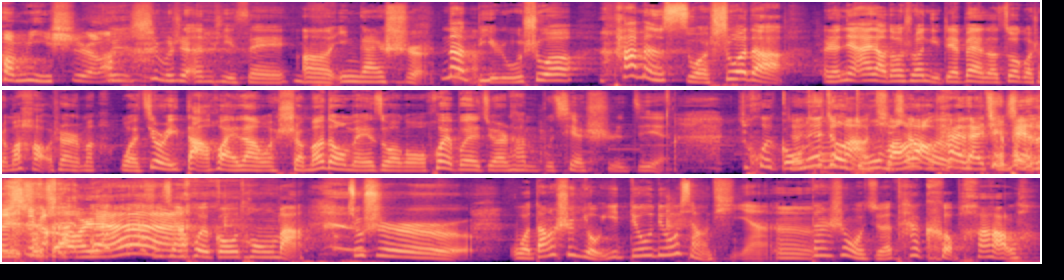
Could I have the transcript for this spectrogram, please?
要密室了。是是不是 NPC？呃，应该是那比如说他们所说的，人家哀悼都说你这辈子做过什么好事儿什么，我就是一大坏蛋，我什么都没做过，我会不会觉得他们不切实际？会沟通吧，人家就读提前会王老太太这辈子是个好人，提前会沟通吧。就是我当时有一丢丢想体验，嗯但是我觉得太可怕了。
